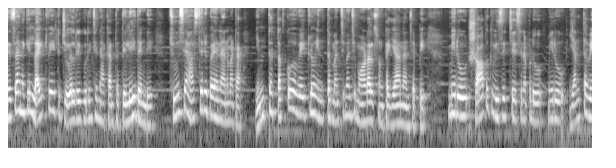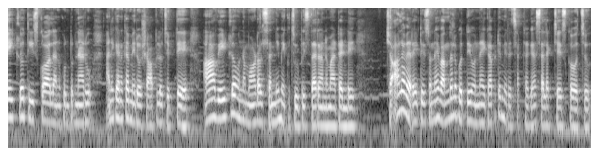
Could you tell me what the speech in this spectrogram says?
నిజానికి లైట్ వెయిట్ జ్యువెలరీ గురించి నాకు అంత తెలియదండి. చూసి ఆశ్చర్యపోయాను అనమాట ఇంత తక్కువ వెయిట్లో ఇంత మంచి మంచి మోడల్స్ ఉంటాయా అని చెప్పి. మీరు షాపుకి విజిట్ చేసినప్పుడు మీరు ఎంత వెయిట్లో తీసుకోవాలనుకుంటున్నారు అని కనుక మీరు షాప్లో చెప్తే ఆ వెయిట్లో ఉన్న మోడల్స్ అన్నీ మీకు చూపిస్తారు అనమాట అండి. చాలా వెరైటీస్ ఉన్నాయి వందల కొద్దీ ఉన్నాయి కాబట్టి మీరు చక్కగా సెలెక్ట్ చేసుకోవచ్చు.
